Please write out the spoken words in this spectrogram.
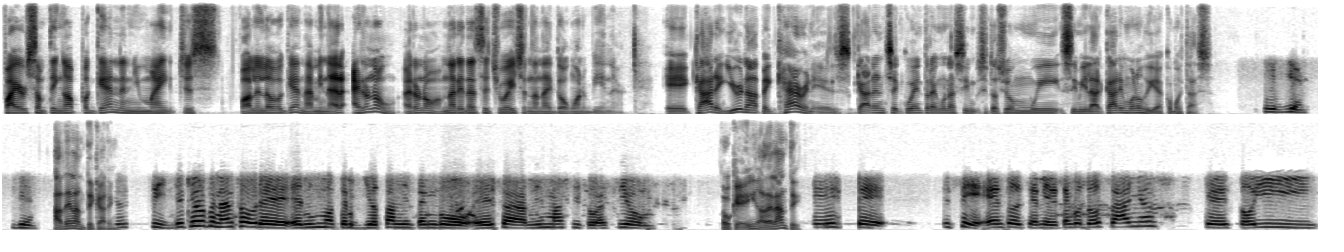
fire something up again and you might just fall in love again. I mean, I, I don't know. I don't know. I'm not in that situation and I don't want to be in there. Eh, Karen, you're not, but Karen is. Karen se encuentra en una situación muy similar. Karen, buenos días, ¿cómo estás? Bien, bien. Adelante, Karen. Sí, yo quiero opinar sobre el mismo tema. Yo también tengo esa misma situación. Ok, adelante. Este, sí, entonces, mire, tengo dos años que estoy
